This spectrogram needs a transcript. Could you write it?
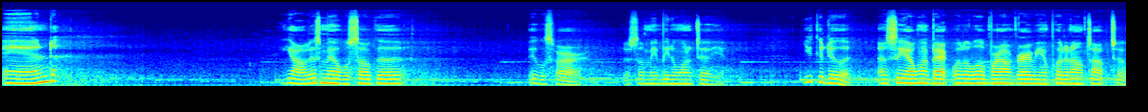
And y'all, this meal was so good. It was fire. Just let me be the one to tell you. You could do it. I see I went back with a little brown gravy and put it on top too.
